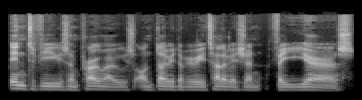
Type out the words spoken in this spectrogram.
interviews and promos on WWE television for years.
